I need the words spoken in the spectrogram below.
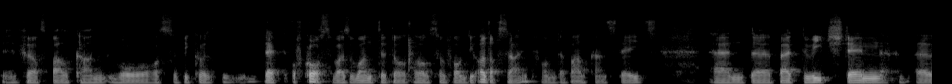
the first Balkan wars, because that, of course, was wanted also from the other side, from the Balkan states, and uh, but which then uh,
